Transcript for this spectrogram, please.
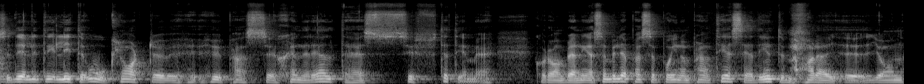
Så det är lite, lite oklart eh, hur- pass generellt det här syftet är med koranbränningar. Sen vill jag passa på inom parentes säga, det är inte bara eh, Jan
